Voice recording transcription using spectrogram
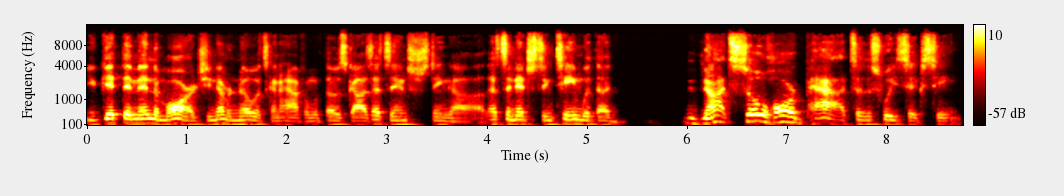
you get them into March. You never know what's going to happen with those guys. That's an interesting. Uh, that's an interesting team with a not so hard path to the Sweet 16.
